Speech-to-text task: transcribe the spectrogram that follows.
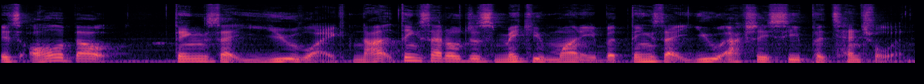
It's all about things that you like, not things that'll just make you money, but things that you actually see potential in.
